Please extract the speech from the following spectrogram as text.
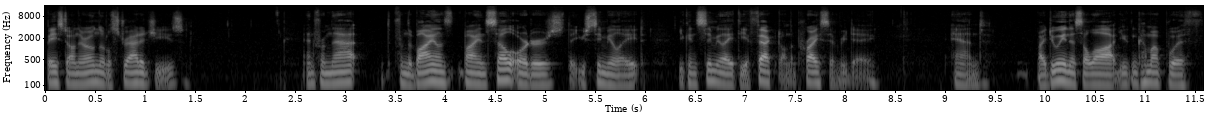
based on their own little strategies. And from that, from the buy and, buy and sell orders that you simulate, you can simulate the effect on the price every day. And by doing this a lot, you can come up with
